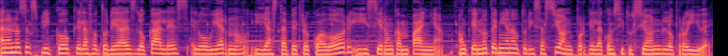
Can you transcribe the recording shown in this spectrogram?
Ana nos explicó que las autoridades locales, el gobierno y hasta Petroecuador hicieron campaña, aunque no tenían autorización porque la constitución lo prohíbe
